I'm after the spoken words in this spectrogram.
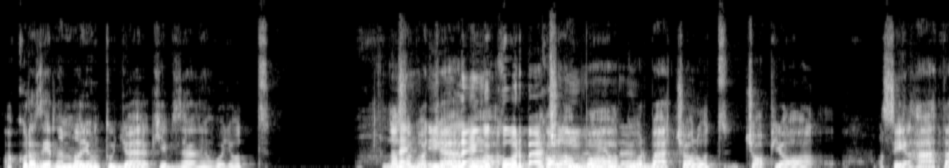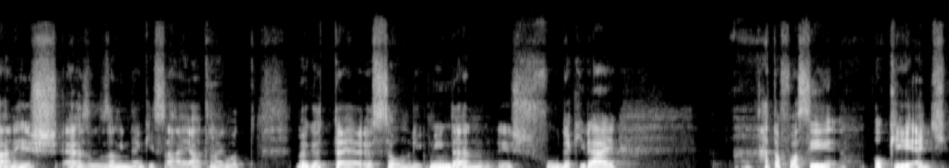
akkor azért nem nagyon tudja elképzelni, hogy ott leng, igen, leng a korbácson, kalapba, meg minden. korbáccsal ott csapja a szél hátán, és elzúzza mindenki száját, meg ott mögötte összeomlik minden, és fú, de király. Hát a faszi, oké, okay, egy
